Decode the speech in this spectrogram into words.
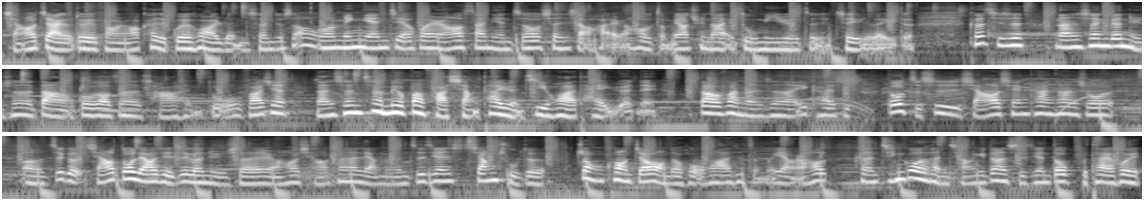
想要嫁给对方，然后开始规划人生，就是哦我们明年结婚，然后三年之后生小孩，然后怎么样去那里度蜜月这这一类的。可是其实男生跟女生的大脑构造真的差很多，我发现男生真的没有办法想太远，计划太远呢。大部分男生啊，一开始都只是想要先看看说，呃，这个想要多了解这个女生，然后想要看看两个人之间相处的状况、交往的火花是怎么样，然后可能经过很长一段时间都不太会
